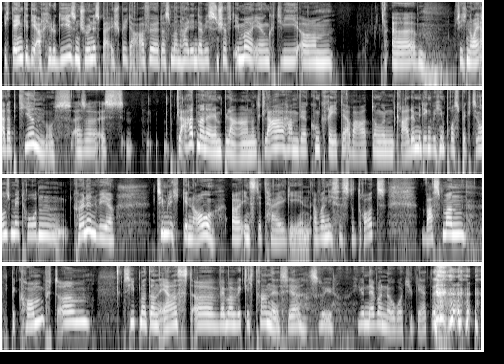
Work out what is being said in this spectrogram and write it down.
ich denke, die Archäologie ist ein schönes Beispiel dafür, dass man halt in der Wissenschaft immer irgendwie ähm, äh, sich neu adaptieren muss. Also es klar hat man einen Plan und klar haben wir konkrete Erwartungen. Und gerade mit irgendwelchen Prospektionsmethoden können wir ziemlich genau äh, ins Detail gehen. Aber nichtsdestotrotz, was man bekommt, ähm, sieht man dann erst, äh, wenn man wirklich dran ist. Ja? So, you, you never know what you get.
